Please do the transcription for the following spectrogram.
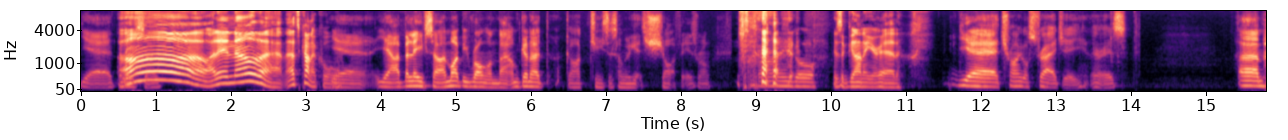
Yeah. I believe so. Oh, I didn't know that. That's kind of cool. Yeah, yeah, I believe so. I might be wrong on that. I'm gonna. God, Jesus, I'm gonna get shot if it is wrong. Triangle. There's a gun at your head. Yeah, triangle strategy. There it is. Um,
